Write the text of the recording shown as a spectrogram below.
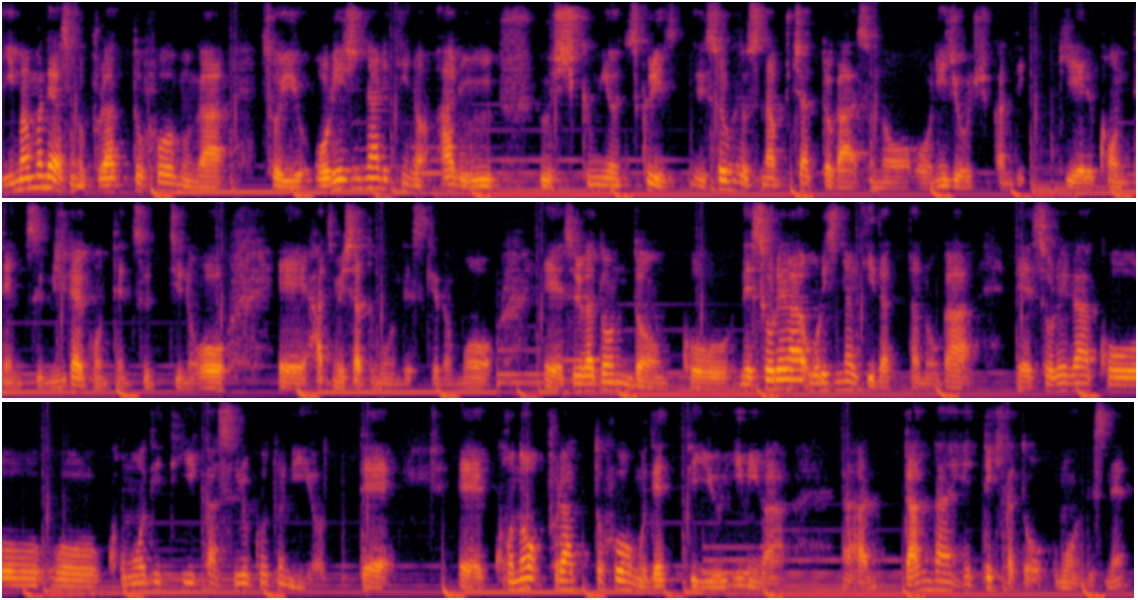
今まではそのプラットフォームがそういうオリジナリティのある仕組みを作り、それこそスナップチャットがその24時間で消えるコンテンツ、短いコンテンツっていうのを、えー、発明したと思うんですけども、えー、それがどんどんこう、で、それがオリジナリティだったのが、え、それがこう、コモディティ化することによって、えこのプラットフォームでっていう意味がだんだん減ってきたと思うんですね。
